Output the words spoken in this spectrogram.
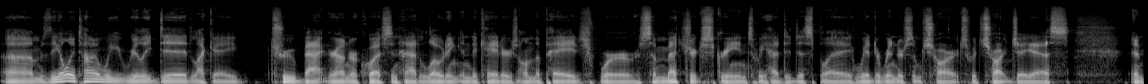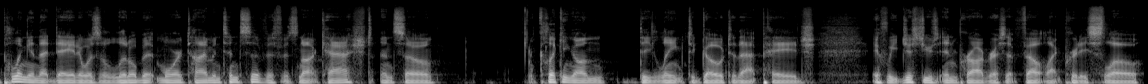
Um, it's the only time we really did like a true background request and had loading indicators on the page were some metric screens we had to display. We had to render some charts with Chart.js. And pulling in that data was a little bit more time intensive if it's not cached. And so clicking on the link to go to that page if we just use NProgress, it felt like pretty slow.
